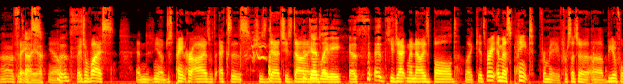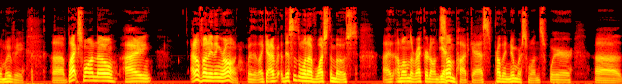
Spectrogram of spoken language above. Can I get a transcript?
I don't know what to face. tell you. You know, Rachel Weisz. And you know, just paint her eyes with X's. She's dead. She's dying. The dead lady. Yes. Hugh Jackman now he's bald. Like it's very MS Paint for me for such a, a beautiful movie. Uh, Black Swan though, I I don't find anything wrong with it. Like I've this is the one I've watched the most. I, I'm on the record on Yeah. some podcasts, probably numerous ones, where uh,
